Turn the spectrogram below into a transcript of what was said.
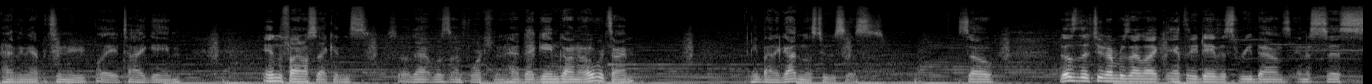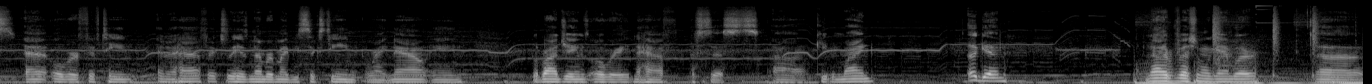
having the opportunity to play a tie game in the final seconds. So that was unfortunate. Had that game gone to overtime, he might have gotten those two assists. So those are the two numbers I like. Anthony Davis rebounds and assists at over 15 and a half. Actually, his number might be 16 right now. And LeBron James over eight and a half assists. Uh, keep in mind, again, not a professional gambler. Uh,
